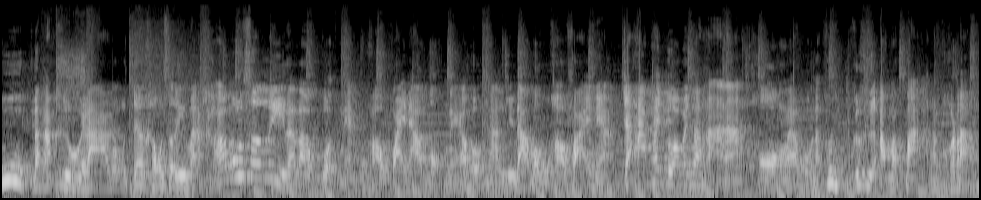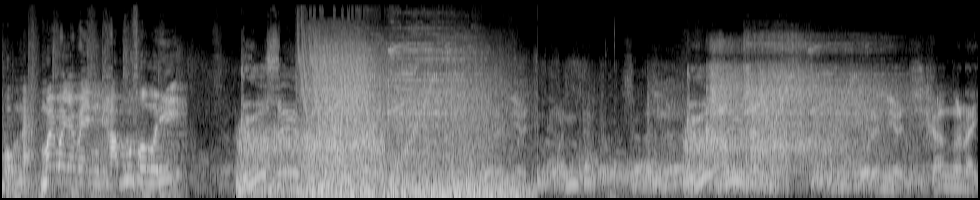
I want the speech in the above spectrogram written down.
วูบนะครับคือเวลาโราเจอร์คาร์บุสลีมาคาร์บุสลีแล้วเรากดเนี่ยภูเขาไฟดาวตกนะครับผมนะหรือดาวบนภูเขาไฟเนี่ยจะทำให้ตัวเป็นสถานะทองนะครับผมนะก็คืออมตะนะครับผมนะไม่ว่าจะเป็นคามุสลีหรือซีは時間がない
